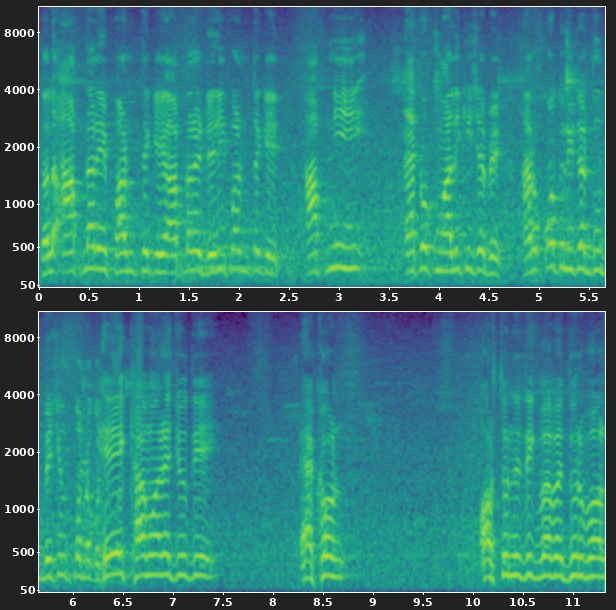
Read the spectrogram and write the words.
তাহলে আপনার এই ফার্ম থেকে আপনার এই ডেয়ারি ফার্ম থেকে আপনি একক মালিক হিসেবে আরও কত লিটার দুধ বেশি উৎপন্ন করতে এই খামারে যদি এখন অর্থনৈতিকভাবে দুর্বল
